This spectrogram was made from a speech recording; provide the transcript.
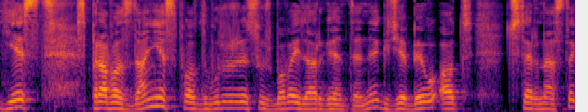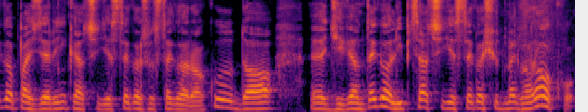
jest sprawozdanie z podróży służbowej do Argentyny, gdzie był od 14 października 1936 roku do 9 e, lipca 1937 roku,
